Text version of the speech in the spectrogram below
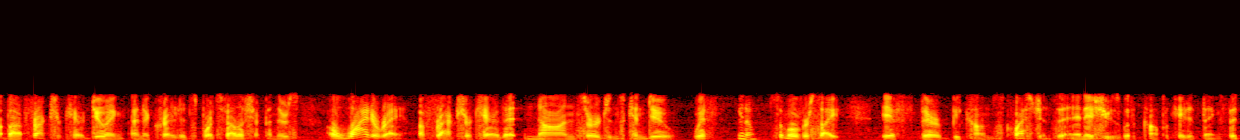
about fracture care doing an accredited sports fellowship. And there's a wide array of fracture care that non-surgeons can do with, you know, some oversight if there becomes questions and issues with complicated things that,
